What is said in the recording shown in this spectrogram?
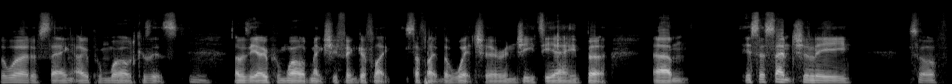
the word of saying open world because it's Mm. obviously open world makes you think of like stuff like The Witcher and GTA, but um, it's essentially sort of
